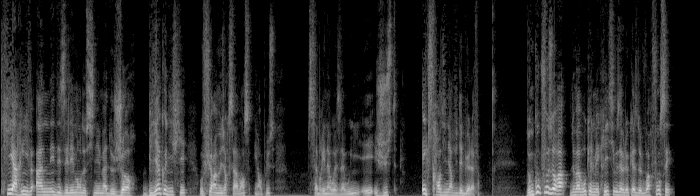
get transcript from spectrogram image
qui arrive à amener des éléments de cinéma de genre bien codifiés au fur et à mesure que ça avance. Et en plus, Sabrina Wazawi est juste extraordinaire du début à la fin. Donc Kung Fu Zora de Mabrouk El Mekri, si vous avez l'occasion de le voir, foncez.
